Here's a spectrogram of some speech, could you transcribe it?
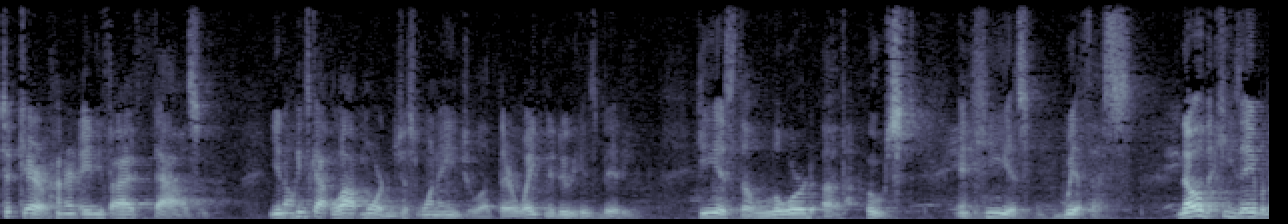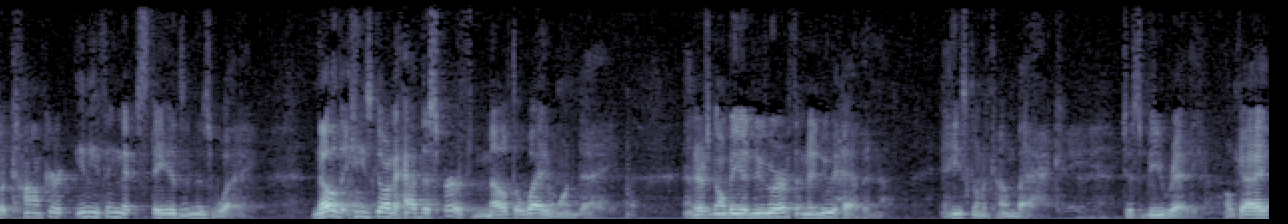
took care of 185,000. You know, he's got a lot more than just one angel up there waiting to do his bidding. He is the Lord of hosts, and he is with us. Know that he's able to conquer anything that stands in his way. Know that he's going to have this earth melt away one day. And there's going to be a new earth and a new heaven. And he's going to come back. Just be ready. Okay?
